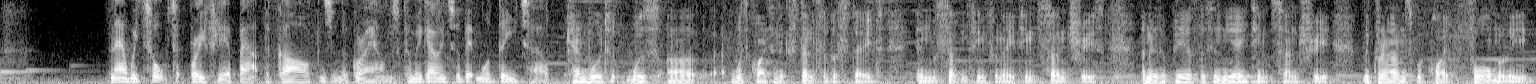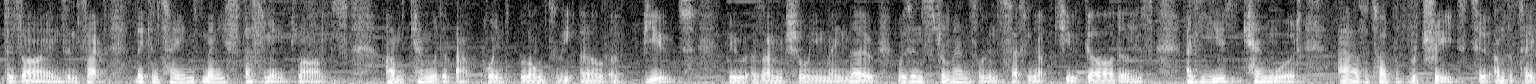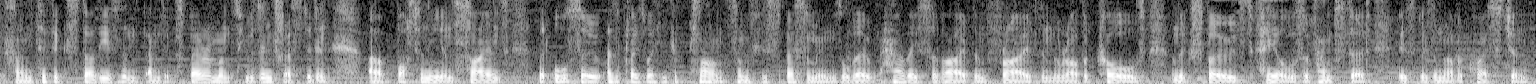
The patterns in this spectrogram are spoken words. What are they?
Now, we talked briefly about the gardens and the grounds. Can we go into a bit more detail? Kenwood was, uh, was quite an extensive estate in the 17th and 18th centuries, and it appears that in the 18th century the grounds were quite formally designed. In fact, they contained many specimen plants. Um, Kenwood at that point belonged to the Earl of Bute, who, as I'm sure you may know, was instrumental in setting up Kew Gardens, and he used Kenwood as a type of retreat to undertake scientific studies and, and experiments. He was interested in uh, botany and science, but also as a place where he could plant some of his specimens, although how they survived and thrived in the rather cold and exposed hills of Hampstead is, is another question.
